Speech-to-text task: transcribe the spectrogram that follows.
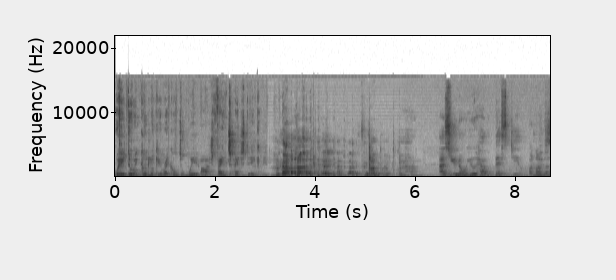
we're doing good looking records and we're, oh, it's fantastic. Um, as you know, you have best deal. I know that.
